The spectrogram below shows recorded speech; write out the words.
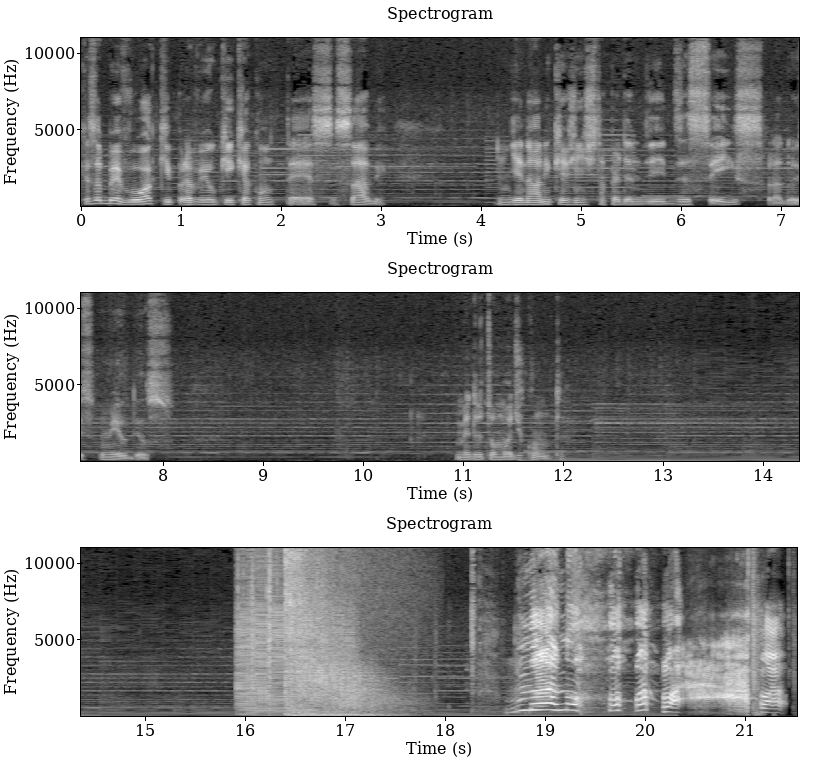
Quer saber? Vou aqui pra ver o que que acontece, sabe? E na hora que a gente tá perdendo de 16 pra 2... Meu Deus. O medo tomou de conta. Mano!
